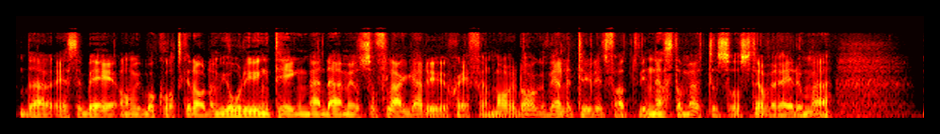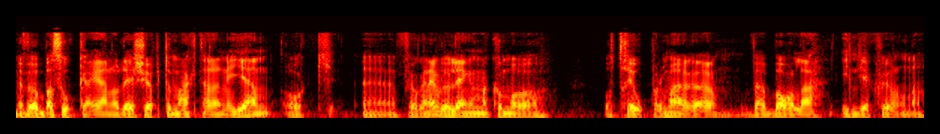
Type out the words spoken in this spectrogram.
Där ECB, om vi bara kort ska dra, de gjorde ju ingenting men däremot så flaggade ju chefen Mario Draghi väldigt tydligt för att vid nästa möte så står vi redo med, med vår bazooka igen och det köpte marknaden igen. Och eh, frågan är väl hur länge man kommer att, att tro på de här eh, verbala injektionerna.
